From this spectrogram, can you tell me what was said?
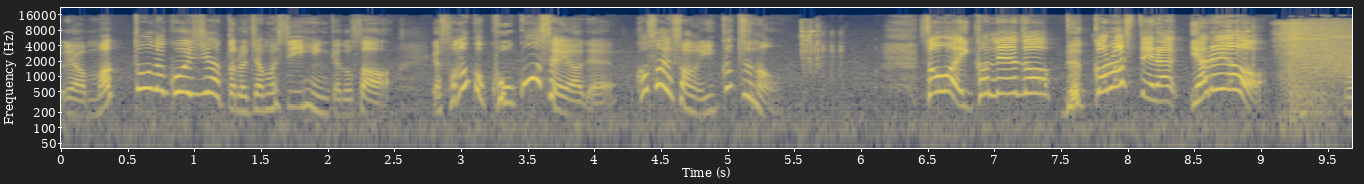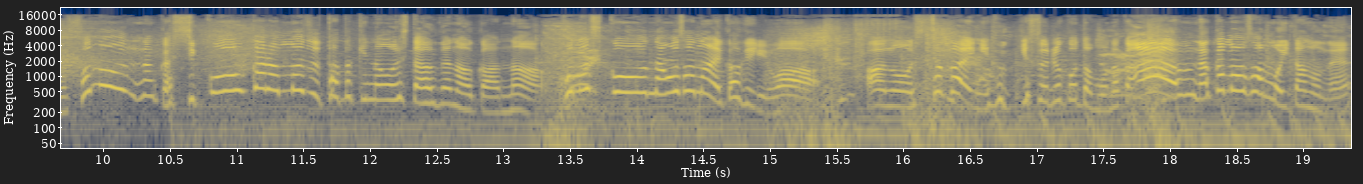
いやまっとうな恋路やったら邪魔しいひんけどさ。いやその子高校生やで。笠井さんいくつなん？そうはいかねえぞ。ぶっ殺してらやるよもうそのなんか思考からまず叩き直してあげなあかんな。この思考を直さない限りはあの社会に復帰することもなんかああ仲間さんもいたのね。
